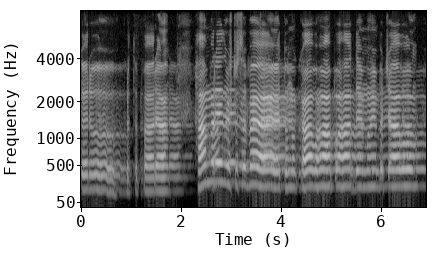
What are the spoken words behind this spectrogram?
ਕਰੋ ਪ੍ਰਤਪਾਰਾ। ਹਮਰੇ ਦੁਸ਼ਟ ਸਬੈ, ਤੁਮ ਕਾਵ ਆਪਹਾਦ ਮੋਹਿ ਬਚਾਵੋ।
